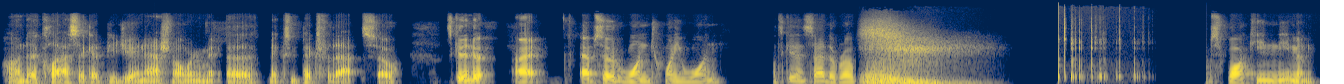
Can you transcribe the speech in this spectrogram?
Honda Classic at PGA National. We're going to uh, make some picks for that. So let's get into it. All right episode 121. Let's get inside the rope. Joaquin Niemann,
